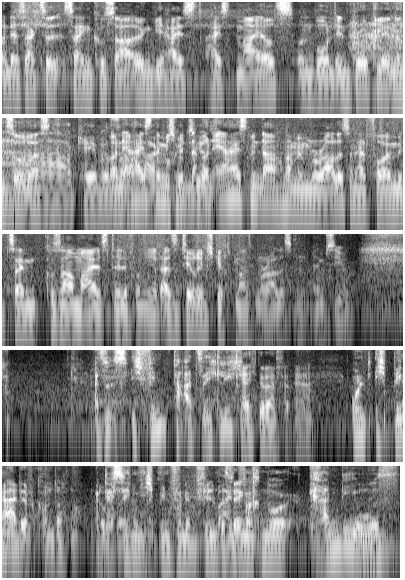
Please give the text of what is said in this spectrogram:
Und der sagt so, sein Cousin irgendwie heißt, heißt Miles und wohnt in Brooklyn und sowas. Ah, okay, wird's Und er auch heißt nämlich mit, und er heißt mit Nachnamen Morales und hat vorher mit seinem Cousin Miles telefoniert. Also theoretisch gibt es Miles Morales im MCU. Also ich finde tatsächlich, Recht, aber ja. und ich bin, ja, der kommt auch noch. deswegen, ich bin von dem Film Deswegen- einfach nur grandios.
